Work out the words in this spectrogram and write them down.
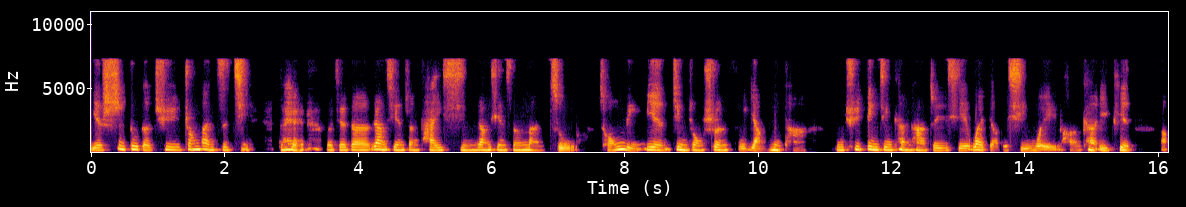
也适度的去装扮自己，对，我觉得让先生开心，让先生满足，从里面敬重、顺服、仰慕他，不去定睛看他这一些外表的行为，好像看 A 片啊。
